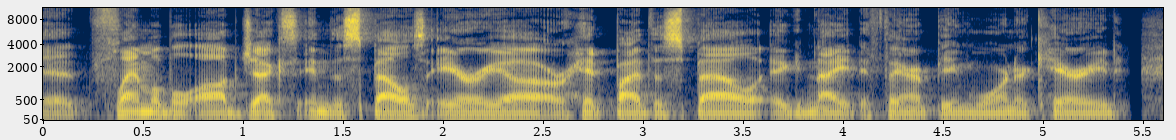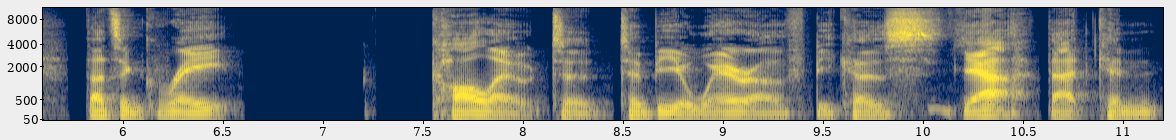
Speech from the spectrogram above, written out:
it, flammable objects in the spell's area are hit by the spell ignite if they aren't being worn or carried, that's a great call out to to be aware of because yeah, that can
